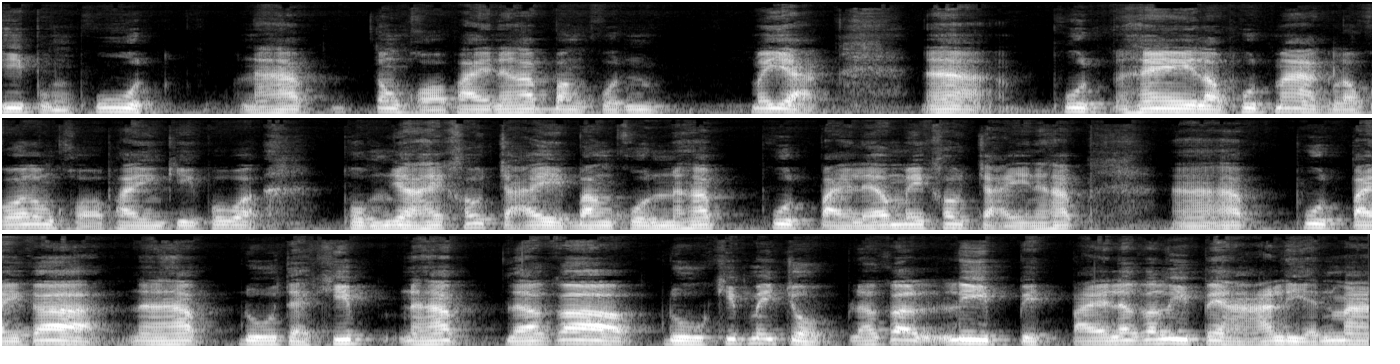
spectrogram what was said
ที่ผมพูดนะครับ ต้องขออภัยนะครับ บางคนไม่อยากนะฮะ พูดให้เราพูดมากเราก็ต้องขออภัยจริงๆเพราะว่าผมอยากให้เข้าใจบางคนนะครับ พูดไปแล้วไม่เข้าใจนะครับนะครับพูดไปก็นะครับดูแต่คลิปนะครับ แล้วก็ดูคลิปไม่จบ แล้วก็รีบปิดไป แล้วก็รีบไปหาเหรียญมา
